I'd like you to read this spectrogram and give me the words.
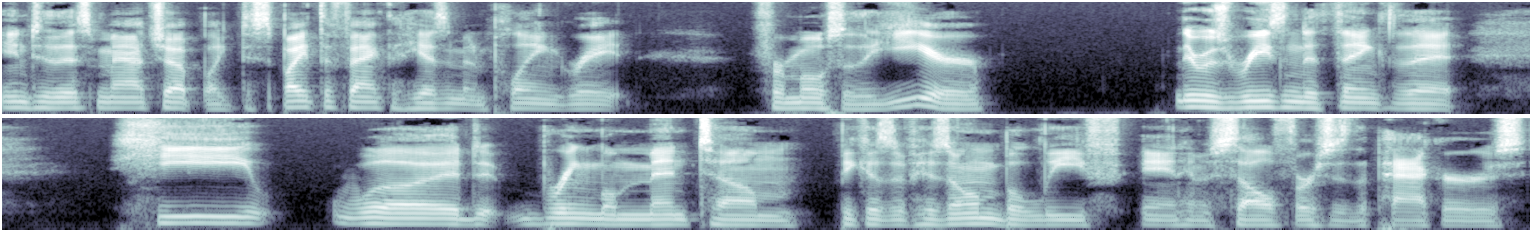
into this matchup. Like, despite the fact that he hasn't been playing great for most of the year, there was reason to think that he would bring momentum because of his own belief in himself versus the Packers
